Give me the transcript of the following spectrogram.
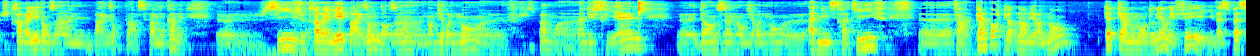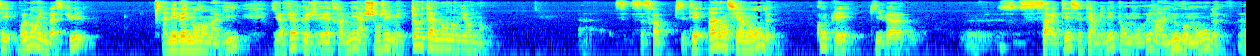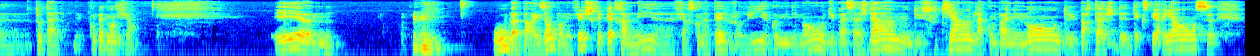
je travaillais dans un, par exemple, c'est pas mon cas, mais euh, si je travaillais par exemple dans un, environnement, euh, je sais pas moi, industriel, euh, dans un environnement administratif, enfin, qu'importe l'environnement, peut-être qu'à un moment donné, en effet, il va se passer vraiment une bascule, un événement dans ma vie qui va faire que je vais être amené à changer, mais totalement d'environnement. Ça sera, c'était un ancien monde complet qui va s'arrêter, se terminer pour m'ouvrir à un nouveau monde euh, total, complètement différent. Et euh, ou bah, par exemple, en effet, je serais peut-être amené à faire ce qu'on appelle aujourd'hui communément du passage d'âme, du soutien, de l'accompagnement, du partage d'expériences,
